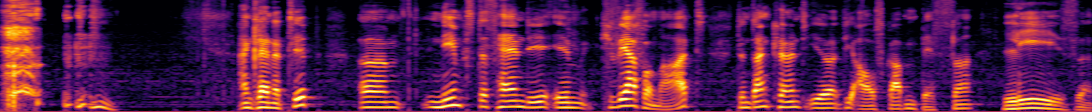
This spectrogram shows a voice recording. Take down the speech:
Ein kleiner Tipp. Ähm, nehmt das Handy im Querformat, denn dann könnt ihr die Aufgaben besser lesen.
